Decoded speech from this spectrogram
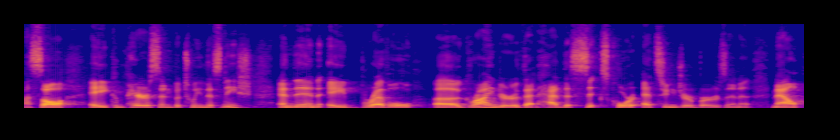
I saw a comparison between this niche and then a Breville uh, grinder that had the six core Etzinger burrs in it. Now,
